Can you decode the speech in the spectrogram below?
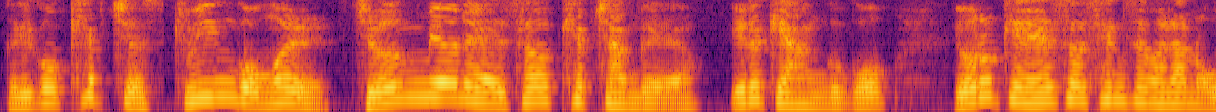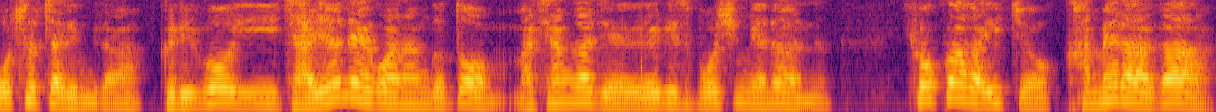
그리고 캡처 주인공을 정면에서 캡처한 거예요. 이렇게 한 거고 요렇게 해서 생성을 하는 5초짜리입니다. 그리고 이 자연에 관한 것도 마찬가지예요. 여기서 보시면은 효과가 있죠. 카메라가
